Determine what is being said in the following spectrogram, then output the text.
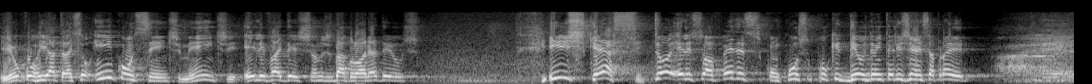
Eu corri atrás. Então, inconscientemente, ele vai deixando de dar glória a Deus. E esquece. Então, ele só fez esse concurso porque Deus deu inteligência para ele. Amém.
